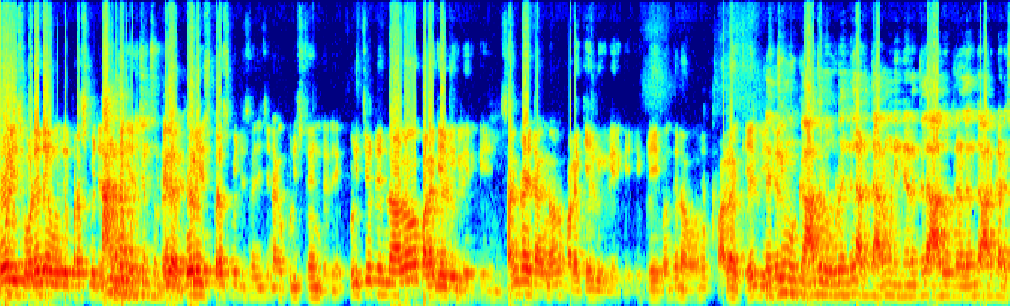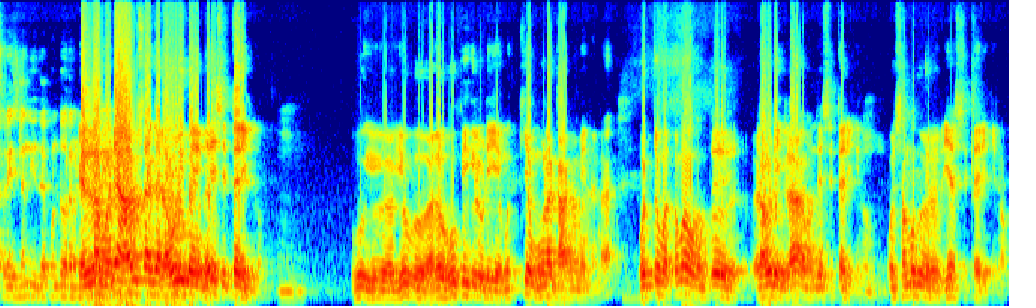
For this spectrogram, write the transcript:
போலீஸ் உடனே வந்து பிரஸ் மீட் நாங்க பிடிச்சோன்னு சொல்றாங்க. போலீஸ் பிரஸ் மீட் சந்திச்சு நாங்க பிடிச்சிட்டோன்றது. பிடிச்சிட்டு இருந்தாலும் பல கேள்விகள் இருக்கு. சரண்டர் ஆயிட்டாங்கனாலும் பல கேள்விகள் இருக்கு. இப்படி வந்து நம்ம வந்து பல கேள்விகள் திமுக ஆதரவு ஊடகங்கள் அடுத்த அரை மணி நேரத்துல ஆர்வத்திரால இருந்து ஆற்காடு சுரேஷ்ல இருந்து இதை கொண்டு வர எல்லாம் பண்ணி ஆம்ஸ்டாங்க ரவுடி பையன் மாதிரி சித்தரிக்கணும். அதாவது ஊபிகளுடைய முக்கிய மூல காரணம் என்னன்னா ஒட்டுமொத்தமா வந்து ரவுடிகளா வந்து சித்தரிக்கணும். ஒரு சமூக விரோதியா சித்தரிக்கணும்.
